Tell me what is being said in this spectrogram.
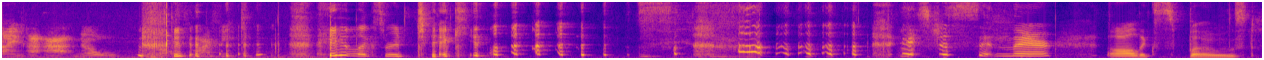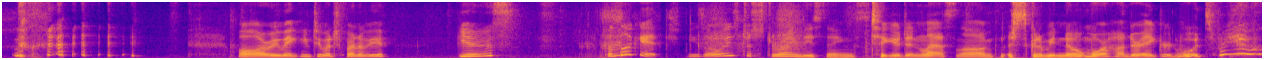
Uh-uh, no. No, he looks ridiculous. He's just sitting there, all exposed. oh, are we making too much fun of you? Yes. But look at it, he's always destroying these things. Tigger didn't last long. There's gonna be no more hundred acre woods for you.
